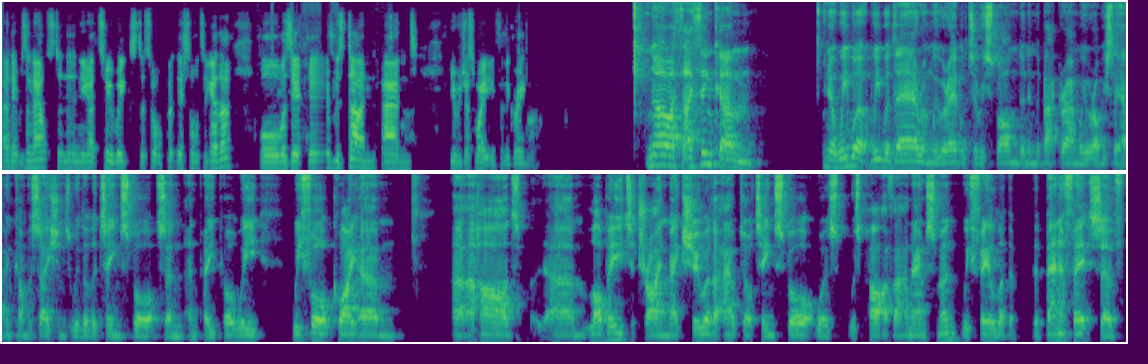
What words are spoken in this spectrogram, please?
And it was announced and then you had two weeks to sort of put this all together? Or was it it was done and you were just waiting for the green light? No i, th- I think um you know we were we were there and we were able to respond and in the background we were obviously having conversations with other team sports and and people. We we fought quite um a hard um, lobby to try and make sure that outdoor team sport was was part of that announcement. We feel that the the benefits of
